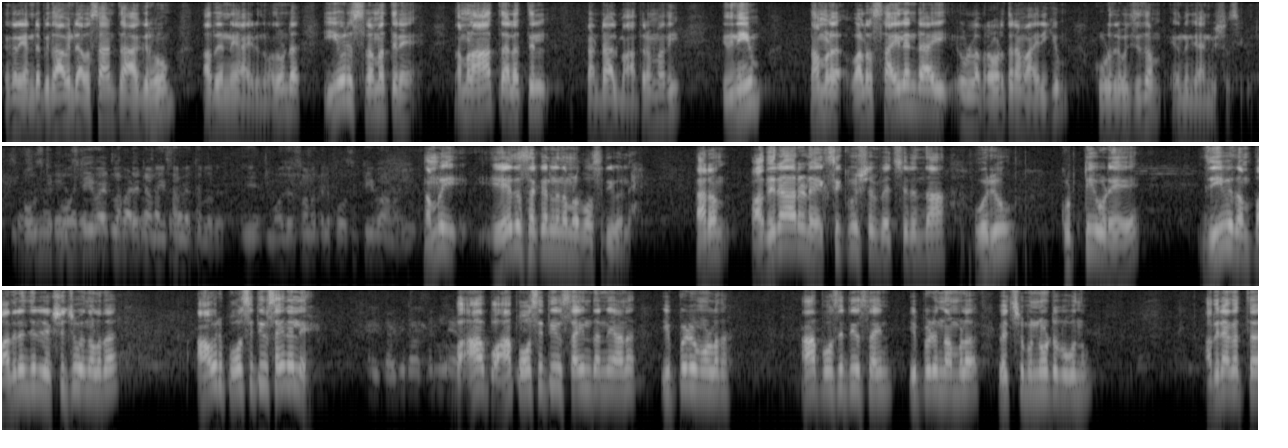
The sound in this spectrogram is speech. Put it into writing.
നിങ്ങൾ എന്റെ പിതാവിന്റെ അവസാനത്തെ ആഗ്രഹവും അതുതന്നെയായിരുന്നു അതുകൊണ്ട് ഈ ഒരു ശ്രമത്തിനെ നമ്മൾ ആ തലത്തിൽ കണ്ടാൽ മാത്രം മതി. ഇനിയും നമ്മൾ വളരെ സൈലന്റ് ആയി ഉള്ള പ്രവർത്തനമായിരിക്കും കൂടുതൽ ഉചിതം എന്ന് ഞാൻ വിശ്വസിക്കുന്നു. നമ്മൾ ഏത് സെക്കൻഡിലും നമ്മൾ പോസിറ്റീവ് അല്ലേ? കാരണം പതിനാറിന് എക്സിക്യൂഷൻ വെച്ചിരുന്ന ഒരു കുട്ടിയുടെ ജീവിതം പതിനഞ്ചിന് രക്ഷിച്ചു എന്നുള്ളത് ആ ഒരു പോസിറ്റീവ് സൈൻ അല്ലേ? ആ ആ പോസിറ്റീവ് സൈൻ തന്നെയാണ് ഇപ്പോഴും ഉള്ളത്. ആ പോസിറ്റീവ് സൈൻ ഇപ്പോഴും നമ്മൾ വെച്ച് മുന്നോട്ട് പോകുന്നു. അതിനകത്ത്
